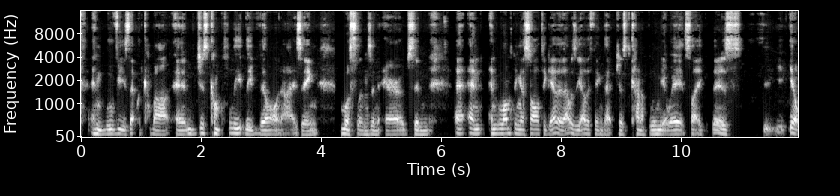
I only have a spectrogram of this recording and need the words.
and movies that would come out and just completely villainizing muslims and arabs and and and lumping us all together. That was the other thing that just kind of blew me away. It's like there's you know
